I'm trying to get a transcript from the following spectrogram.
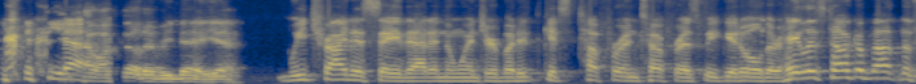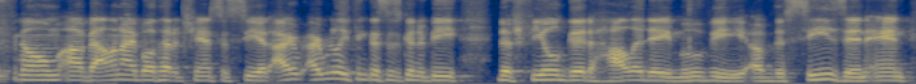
Yeah. How i felt every day yeah we try to say that in the winter, but it gets tougher and tougher as we get older. Hey, let's talk about the film. Uh, Val and I both had a chance to see it. I, I really think this is going to be the feel good holiday movie of the season. And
